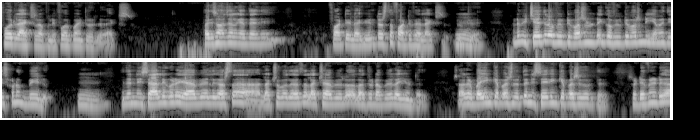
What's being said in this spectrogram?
ఫోర్ ల్యాక్స్ రఫ్లీ ఫోర్ పాయింట్ టూ ల్యాక్స్ పది సంవత్సరాలకి ఎంత అయింది ఫార్టీ ల్యాక్స్ ఇంట్రెస్ట్తో ఫార్టీ ఫైవ్ ల్యాక్స్ Hmm. అంటే మీ చేతిలో ఫిఫ్టీ పర్సెంట్ ఉంటే ఇంకో ఫిఫ్టీ పర్సెంట్ ఈఎంఐ తీసుకోవడం మేలు. మ్మ్. ఎందుకంటే నీ శాలరీ కూడా యాభై వేలు కాస్త లక్ష రూపాయలు కాస్త లక్ష యాభై వేలు లక్ష డెబ్బై వేలు అయ్యి ఉంటుంది. సో అక్కడ బయింగ్ కెపాసిటీ పెడితే నీ సేవింగ్ కెపాసిటీ పెడుతుంది సో డెఫినెట్గా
